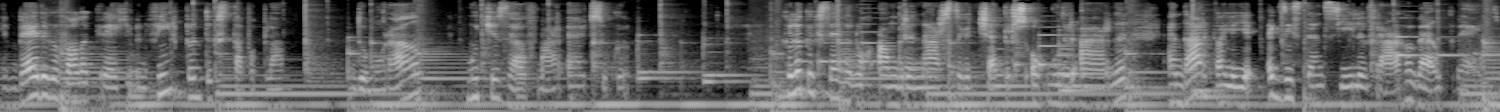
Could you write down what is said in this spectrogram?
In beide gevallen krijg je een vierpuntig stappenplan. De moraal moet je zelf maar uitzoeken. Gelukkig zijn er nog andere naarstige chatters op moeder aarde en daar kan je je existentiële vragen wel kwijt.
